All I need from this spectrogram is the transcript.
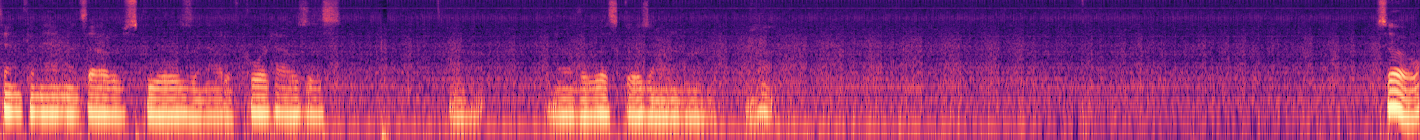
Ten Commandments out of schools and out of courthouses. Uh, you know, the list goes on and on and on. So,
